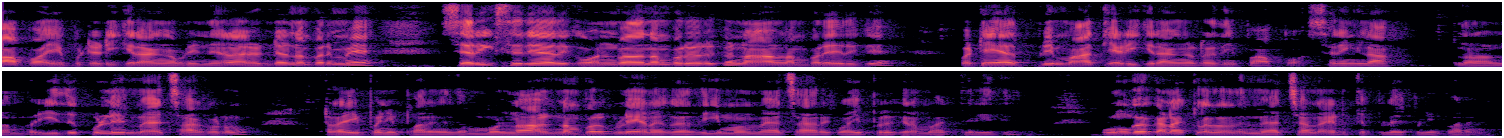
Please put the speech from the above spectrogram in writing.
பார்ப்போம் எப்படி அடிக்கிறாங்க அப்படின்னு. ஏன்னா ரெண்டு நம்பருமே சரிக்கு சரியாக இருக்குது ஒன்பது நம்பரும் இருக்குது நாலு நம்பரும் இருக்குது பட் எப்படி மாற்றி அடிக்கிறாங்கன்றதையும் பார்ப்போம் சரிங்களா? நாலு நம்பர் இதுக்குள்ளேயே மேட்ச் ஆகணும். ட்ரை பண்ணி பாருங்கள் இந்த மூணு நாலு நம்பருக்குள்ளே எனக்கு அதிகமாக மேட்ச் ஆகிறதுக்கு வாய்ப்பு இருக்கிற மாதிரி தெரியுது. உங்கள் கணக்கில் ஏதாவது மேட்ச் ஆனால் எடுத்து ப்ளே பண்ணி பாருங்கள்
